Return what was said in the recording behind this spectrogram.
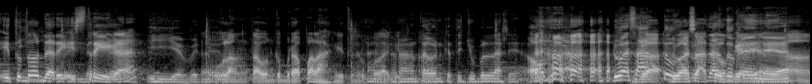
itu tuh dari istri kan? Iya benar. Ulang tahun keberapa lah gitu lupa lagi. Orang tahun ke-17 ya. Oh, bukan. 21. Dua- 21 kayaknya kayaknya. ya. Heeh.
